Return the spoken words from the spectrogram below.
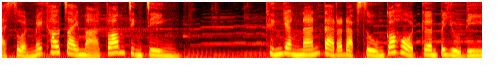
8 ส่วนไม่เข้าใจหมากล้อมจริง ๆ ถึงอย่างนั้นแต่ระดับสูงก็โหดเกินไปอยู่ดี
